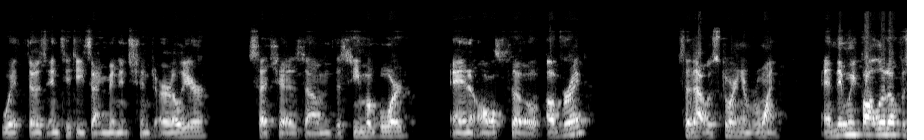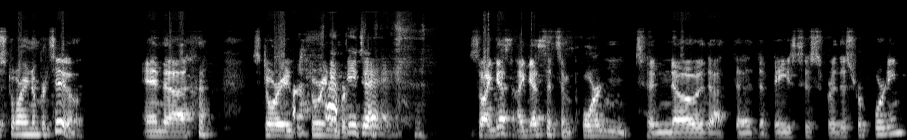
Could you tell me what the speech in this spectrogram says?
with those entities I mentioned earlier, such as um, the CIMA board and also OfReg. So that was story number one. And then we followed up with story number two. And uh, story story number two. So I guess I guess it's important to know that the the basis for this reporting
